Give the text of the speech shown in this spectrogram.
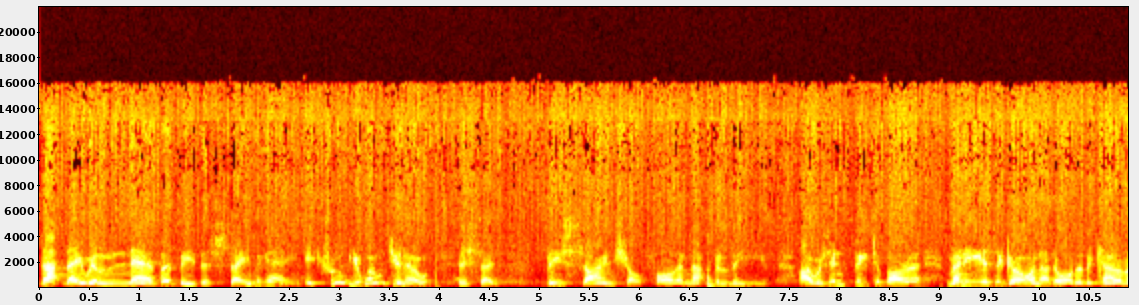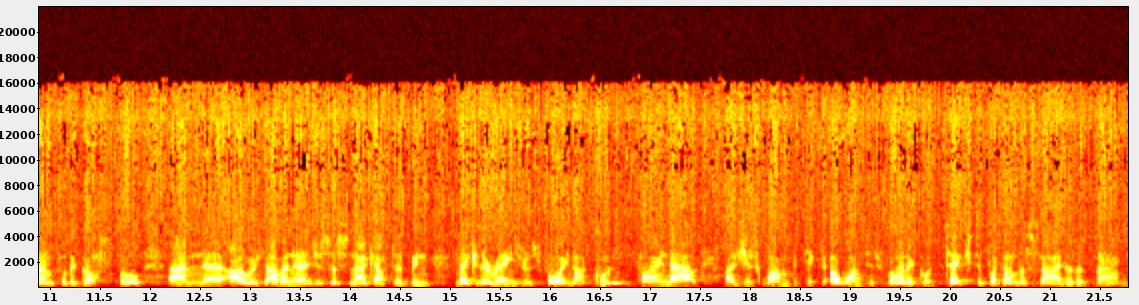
that they will never be the same again. It's true, you won't, you know. It says, these signs shall follow them that believe. I was in Peterborough many years ago and I'd ordered a caravan for the gospel and uh, I was having uh, just a snack after I'd been making arrangements for it and I couldn't find out. I just one particular, I wanted to find a good text to put on the side of the van.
